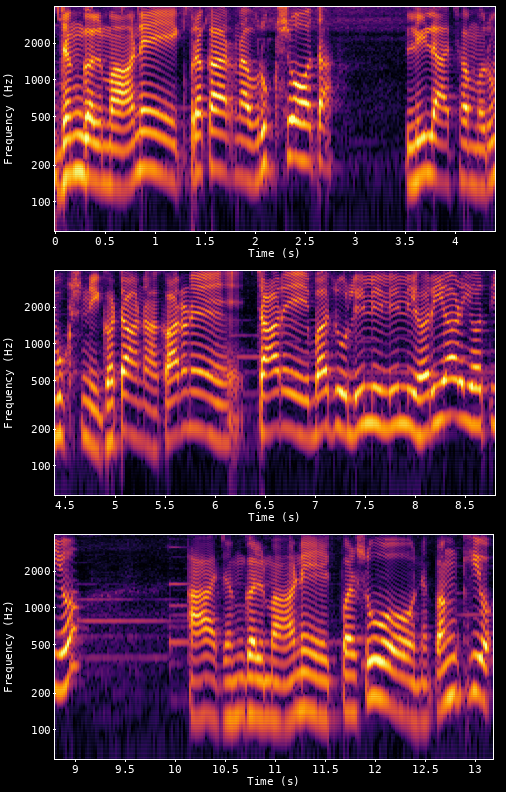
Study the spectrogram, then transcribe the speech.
જંગલમાં અનેક પ્રકારના વૃક્ષો હતા. લીલાછમ વૃક્ષની ઘટાના કારણે ચારે બાજુ લીલી લીલી હરિયાળી હતી હો. આ જંગલમાં અનેક પશુઓ ને પંખીઓ,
